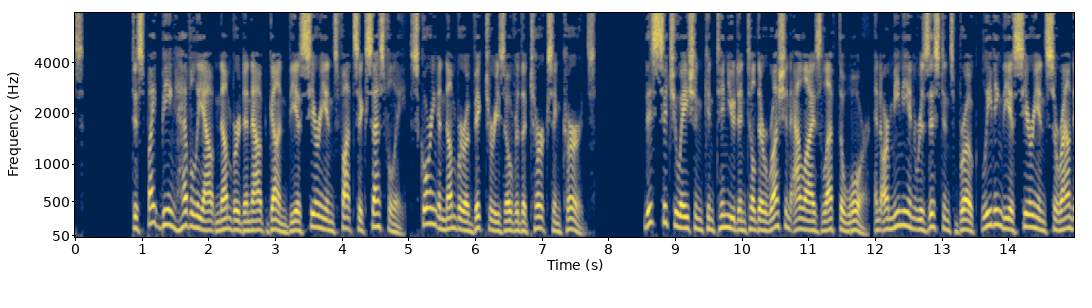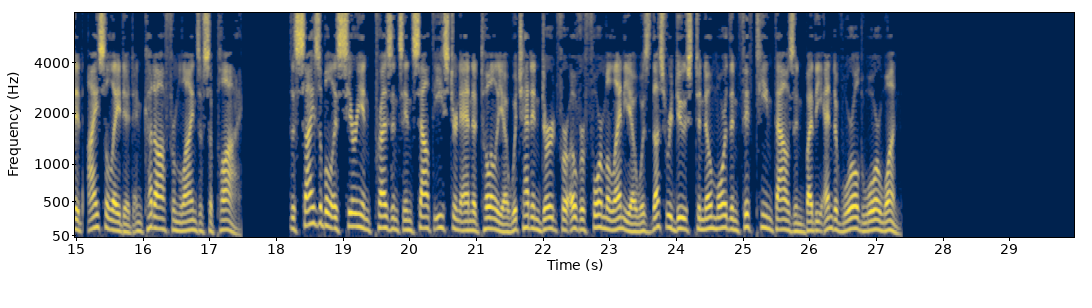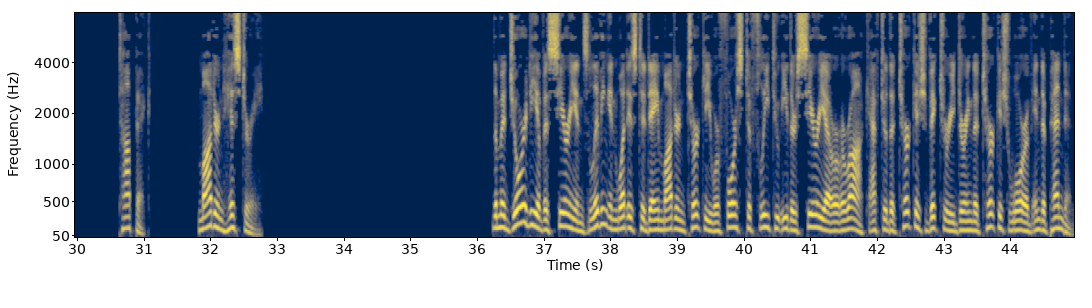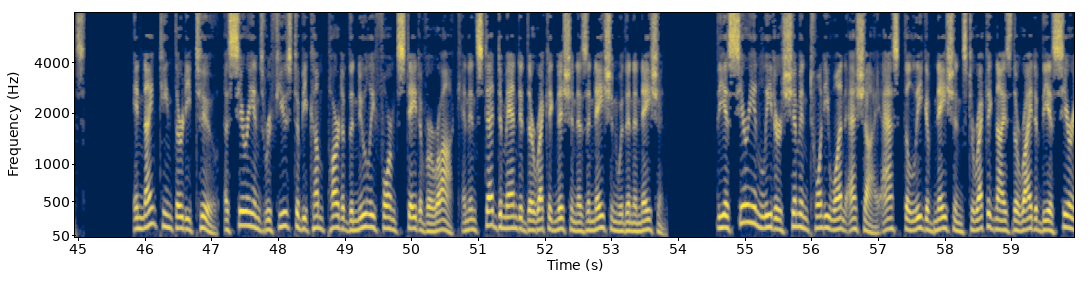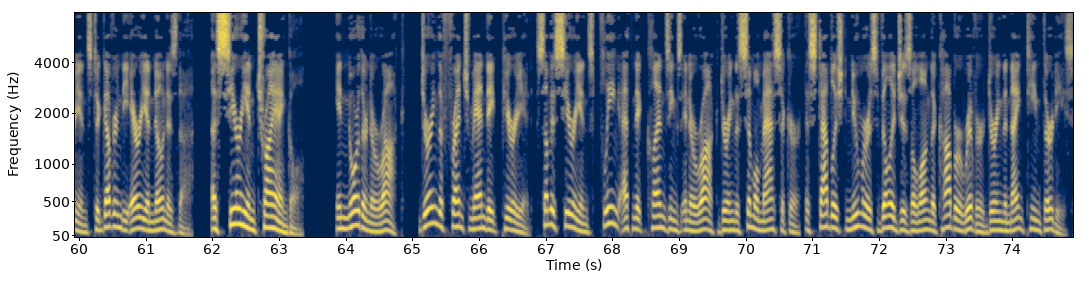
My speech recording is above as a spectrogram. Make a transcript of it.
Despite being heavily outnumbered and outgunned the Assyrians fought successfully, scoring a number of victories over the Turks and Kurds. This situation continued until their Russian allies left the war, and Armenian resistance broke, leaving the Assyrians surrounded, isolated and cut off from lines of supply. The sizable Assyrian presence in southeastern Anatolia which had endured for over four millennia was thus reduced to no more than 15,000 by the end of World War I. Modern history The majority of Assyrians living in what is today modern Turkey were forced to flee to either Syria or Iraq after the Turkish victory during the Turkish War of Independence. In 1932, Assyrians refused to become part of the newly formed state of Iraq and instead demanded their recognition as a nation within a nation. The Assyrian leader Shimon 21 Eshai asked the League of Nations to recognize the right of the Assyrians to govern the area known as the Assyrian Triangle in northern Iraq. During the French Mandate period, some Assyrians, fleeing ethnic cleansings in Iraq during the Simele massacre, established numerous villages along the Khabur River during the 1930s.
